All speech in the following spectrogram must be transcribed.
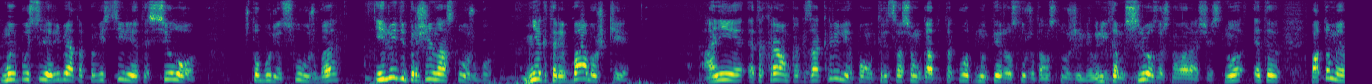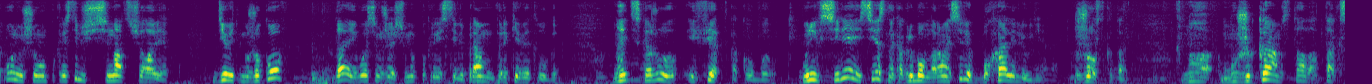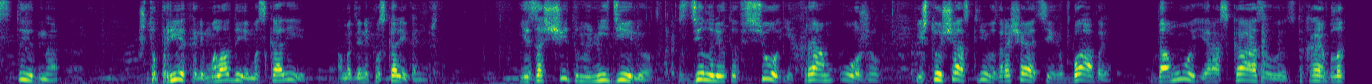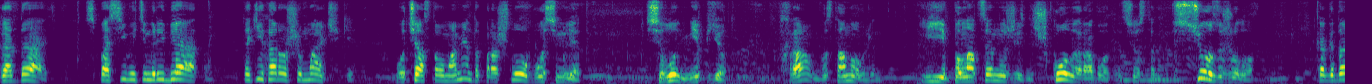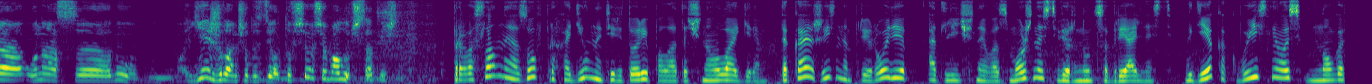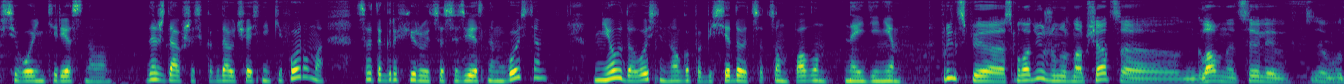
мы пустили, ребята повестили это село, что будет служба, и люди пришли на службу. Некоторые бабушки они этот храм как закрыли, по-моему, в 38 году, так вот мы первую службу там служили. У них там слезы наворачивались. Но это потом я понял, что мы покрестили еще 17 человек. 9 мужиков, да, и 8 женщин мы покрестили прямо в реке Ветлуга. Но я тебе скажу, эффект какой был. У них в селе, естественно, как в любом нормальном селе, бухали люди. Жестко так. Но мужикам стало так стыдно, что приехали молодые москали, а мы для них москали, конечно, и за считанную неделю сделали это все, и храм ожил. И что сейчас к ним возвращаются их бабы, домой и рассказывают, такая благодать. Спасибо этим ребятам, такие хорошие мальчики. Вот сейчас с того момента прошло 8 лет. Село не пьет. Храм восстановлен. И полноценная жизнь. Школа работает, все остальное. Все зажило. Когда у нас э, ну, есть желание что-то сделать, то все, все получится отлично. Православный Азов проходил на территории палаточного лагеря. Такая жизнь на природе – отличная возможность вернуться в реальность, где, как выяснилось, много всего интересного. Дождавшись, когда участники форума сфотографируются с известным гостем, мне удалось немного побеседовать с отцом Павлом наедине. В принципе, с молодежью нужно общаться. Главная цель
